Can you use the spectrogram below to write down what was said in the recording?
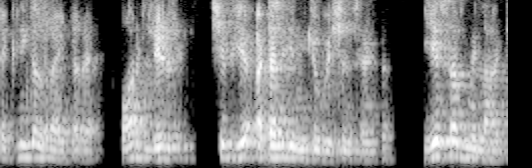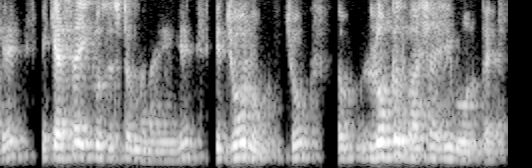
टेक्निकल राइटर है, और लीडरशिप ये अटल इंक्यूबेशन सेंटर ये सब मिला के एक ऐसा इकोसिस्टम बनाएँगे कि जो लोग, जो लोकल भाषा ही बोलते हैं,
